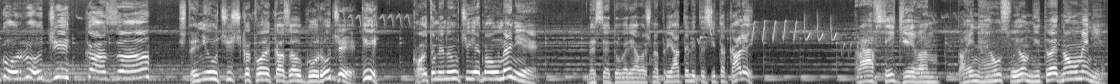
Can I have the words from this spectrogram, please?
Горуджи каза... Ще ни учиш какво е казал Горуджи. Ти, който не научи едно умение. Не се доверяваш на приятелите си, така ли? Прав си, Дживан. Той не е освоил нито едно умение.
